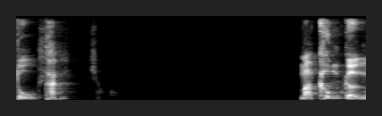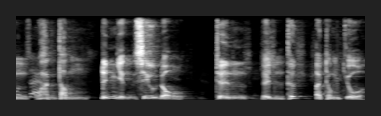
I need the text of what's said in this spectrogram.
thù thắng mà không cần quan tâm đến những siêu độ trên hình thức ở trong chùa.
